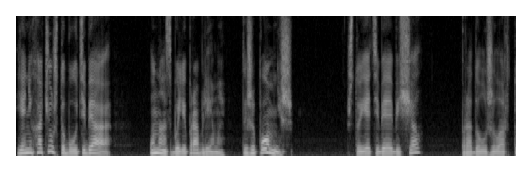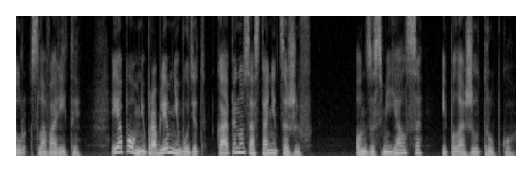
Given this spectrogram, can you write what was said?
Я не хочу, чтобы у тебя... У нас были проблемы. Ты же помнишь? Что я тебе обещал? Продолжил Артур слова Риты. Я помню, проблем не будет. Капинус останется жив». Он засмеялся и положил трубку.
